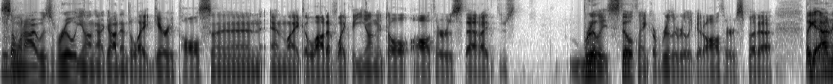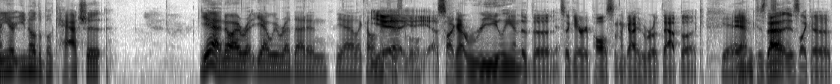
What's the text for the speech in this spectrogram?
So when I was real young, I got into like Gary Paulsen and like a lot of like the young adult authors that I just really still think are really really good authors. But uh, like Yeah. I mean, you you know the book Hatchet. Yeah, no, I read. Yeah, we read that in yeah, like elementary yeah, school. yeah, yeah. So I got really into the to Gary Paulsen, the guy who wrote that book, Yeah. and because that is like a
